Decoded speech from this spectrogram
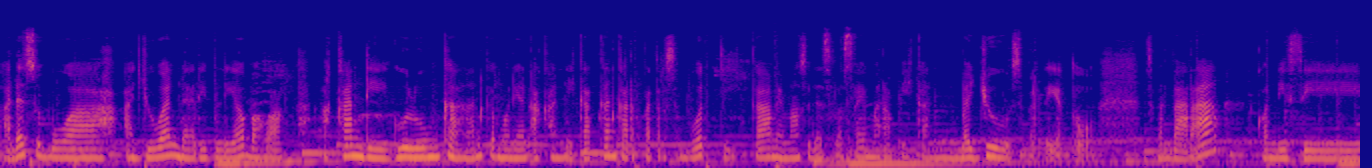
ada sebuah ajuan dari beliau bahwa akan digulungkan kemudian akan diikatkan karpet tersebut jika memang sudah selesai merapikan baju seperti itu. Sementara kondisi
